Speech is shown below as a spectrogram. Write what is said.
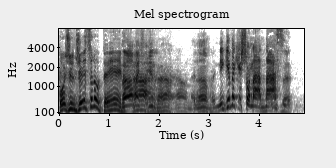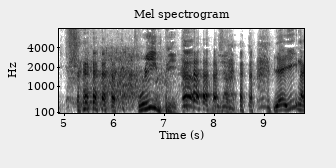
Hoje em dia isso não tem. Não, Ah, imagina. Não, mas ninguém vai questionar a NASA. O INPE. E aí, na-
